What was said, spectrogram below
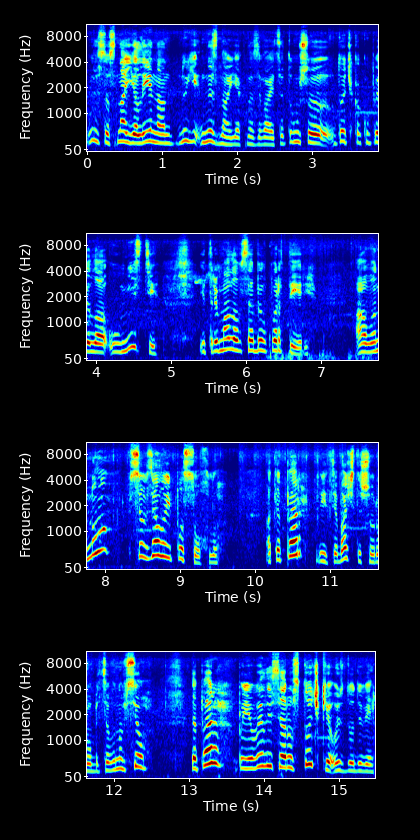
Не сосна, ялина, ну не знаю, як називається, тому що дочка купила у місті і тримала в себе в квартирі. А воно все взяло і посохло. А тепер, дивіться, бачите, що робиться? Воно все. Тепер з'явилися росточки, ось до диви.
